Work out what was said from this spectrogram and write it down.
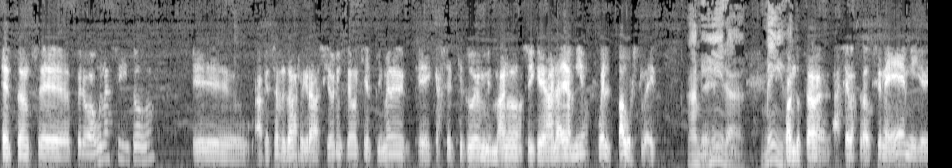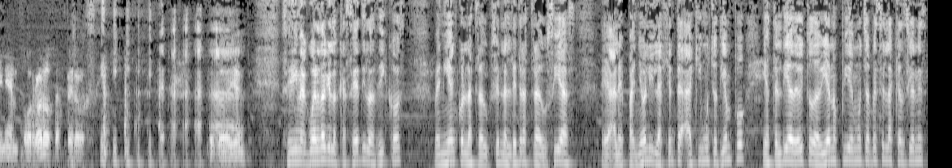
Entonces, pero aún así todo, eh, a pesar de todas las regrabaciones, creo que el primer eh, cassette que tuve en mis manos, así que ahora era mío, fue el Power Slave. Ah, mira. Cuando estaba, hacía las traducciones EMI que venían horrorosas, pero... Sí. me acuerdo que los cassettes y los discos venían con las traducciones, las letras traducidas eh, al español y la gente aquí mucho tiempo y hasta el día de hoy todavía nos piden muchas veces las canciones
